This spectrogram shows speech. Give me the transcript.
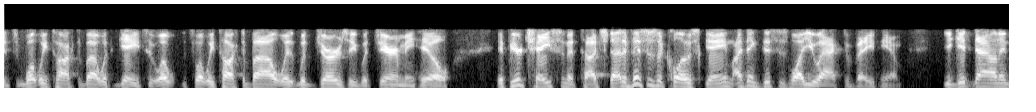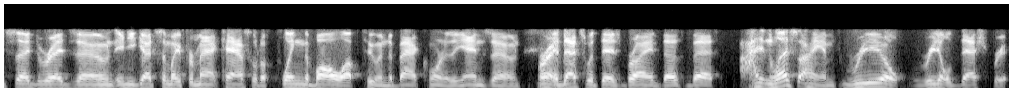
it's what we talked about with Gates. It's what we talked about with, with Jersey with Jeremy Hill. If you're chasing a touchdown, if this is a close game, I think this is why you activate him. You get down inside the red zone, and you got somebody for Matt Cassel to fling the ball up to in the back corner of the end zone. Right. And that's what Dez Bryant does best. I, unless I am real, real desperate.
